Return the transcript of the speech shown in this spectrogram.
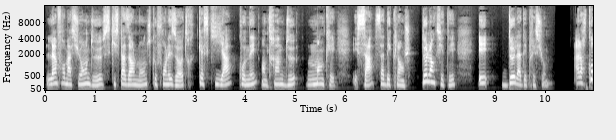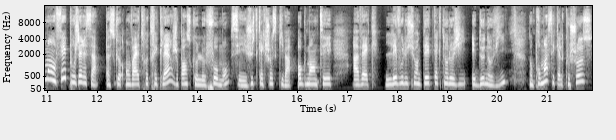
l'information de ce qui se passe dans le monde, ce que font les autres, qu'est-ce qu'il y a qu'on est en train de manquer. Et ça, ça déclenche de l'anxiété et de la dépression. Alors comment on fait pour gérer ça? Parce qu'on va être très clair, je pense que le FOMO, c'est juste quelque chose qui va augmenter avec l'évolution des technologies et de nos vies. Donc pour moi, c'est quelque chose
